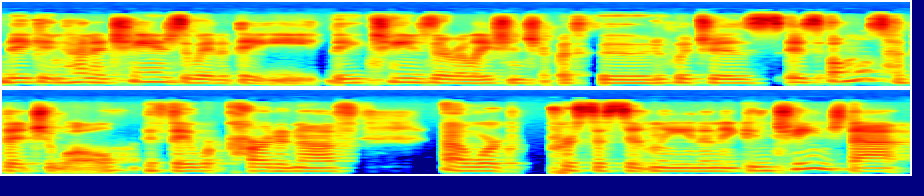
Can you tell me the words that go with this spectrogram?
they can kind of change the way that they eat. They change their relationship with food, which is is almost habitual. If they work hard enough, uh, work persistently, then they can change that.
